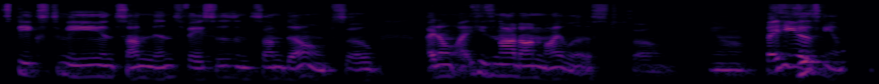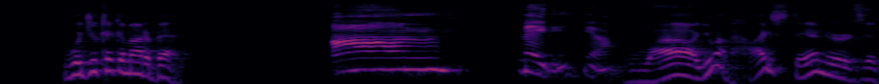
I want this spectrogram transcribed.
speaks to me in some men's faces and some don't. So I don't, I, he's not on my list. So, yeah, but he is would, handsome. Would you kick him out of bed? Um, maybe, yeah. Wow, you have high standards. If,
